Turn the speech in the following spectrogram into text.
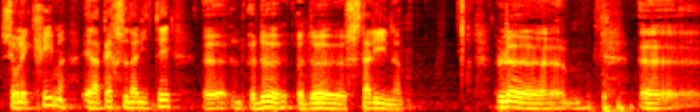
sur les crimes et la personnalité euh, de Staline le. Euh,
